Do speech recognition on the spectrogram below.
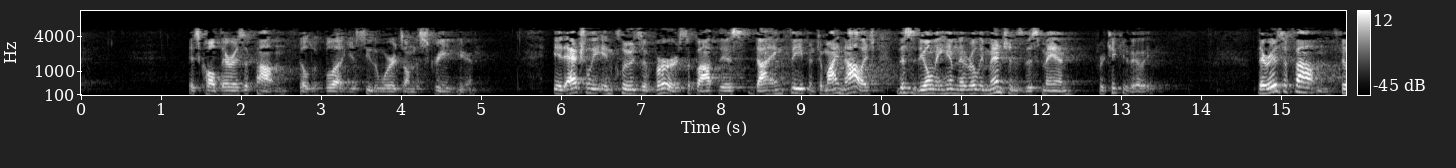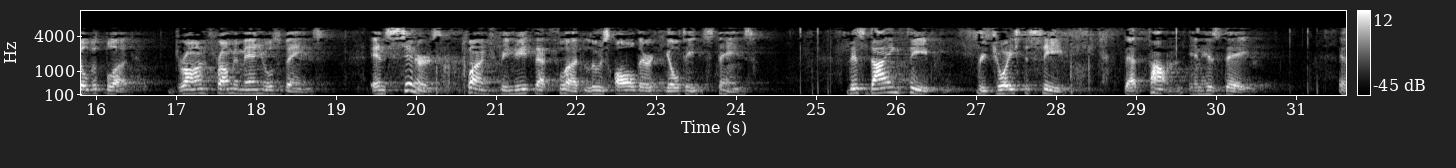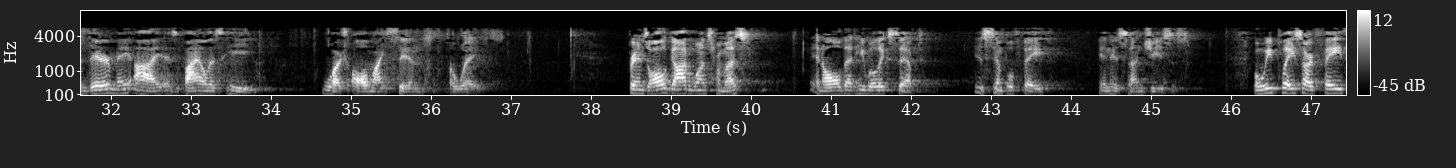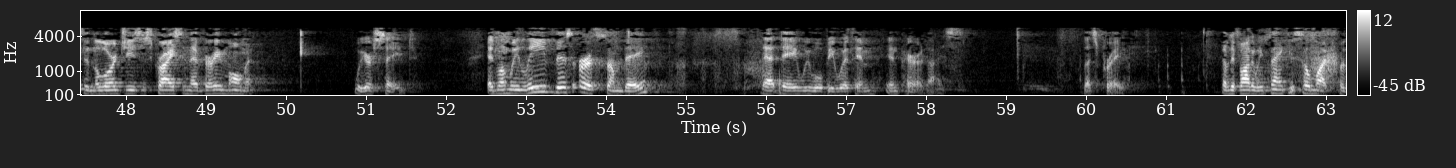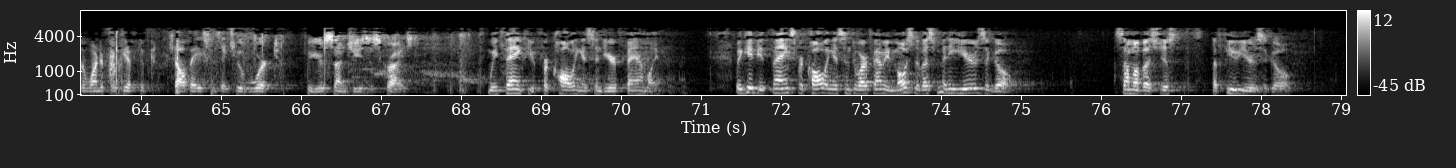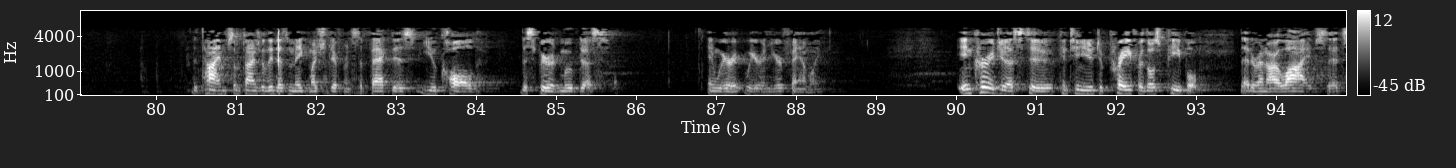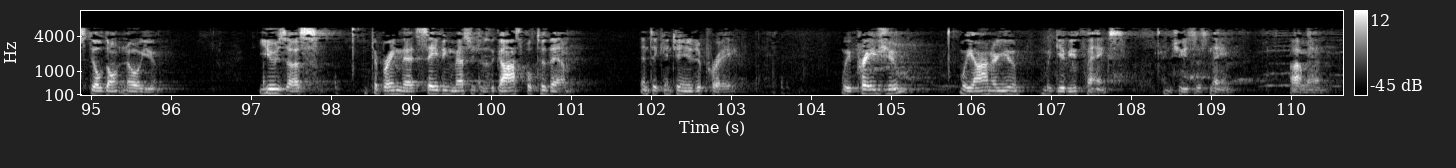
It's called There is a Fountain Filled with Blood. You'll see the words on the screen here. It actually includes a verse about this dying thief, and to my knowledge, this is the only hymn that really mentions this man particularly. There is a fountain filled with blood, drawn from Emmanuel's veins, and sinners plunge beneath that flood lose all their guilty stains. This dying thief rejoiced to see that fountain in his day, and there may I, as vile as he, wash all my sins away. Friends, all God wants from us and all that he will accept is simple faith in his son Jesus. When we place our faith in the Lord Jesus Christ in that very moment, we are saved. And when we leave this earth someday, that day we will be with him in paradise. Let's pray. Heavenly Father, we thank you so much for the wonderful gift of salvation that you have worked through your Son, Jesus Christ. We thank you for calling us into your family. We give you thanks for calling us into our family, most of us many years ago. Some of us just a few years ago. The time sometimes really doesn't make much difference. The fact is, you called, the Spirit moved us, and we're, we're in your family. Encourage us to continue to pray for those people that are in our lives that still don't know you. Use us to bring that saving message of the gospel to them and to continue to pray. We praise you. We honor you. We give you thanks. In Jesus' name, amen.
